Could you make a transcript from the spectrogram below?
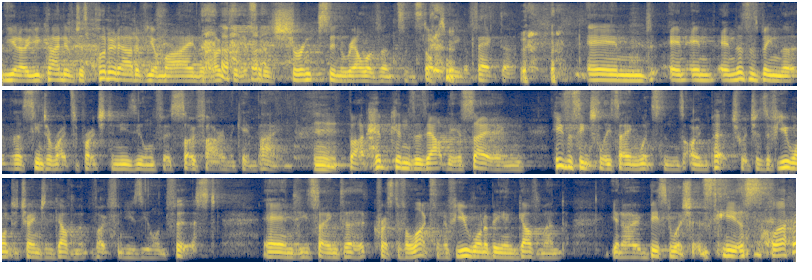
you know, you kind of just put it out of your mind and hopefully it sort of shrinks in relevance and stops being a factor. And, and, and, and this has been the, the centre right's approach to New Zealand First so far in the campaign. Mm. But Hipkins is out there saying, he's essentially saying Winston's own pitch, which is if you want to change the government, vote for New Zealand First. And he's saying to Christopher Luxon, if you want to be in government, you know, best wishes. Here's like,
